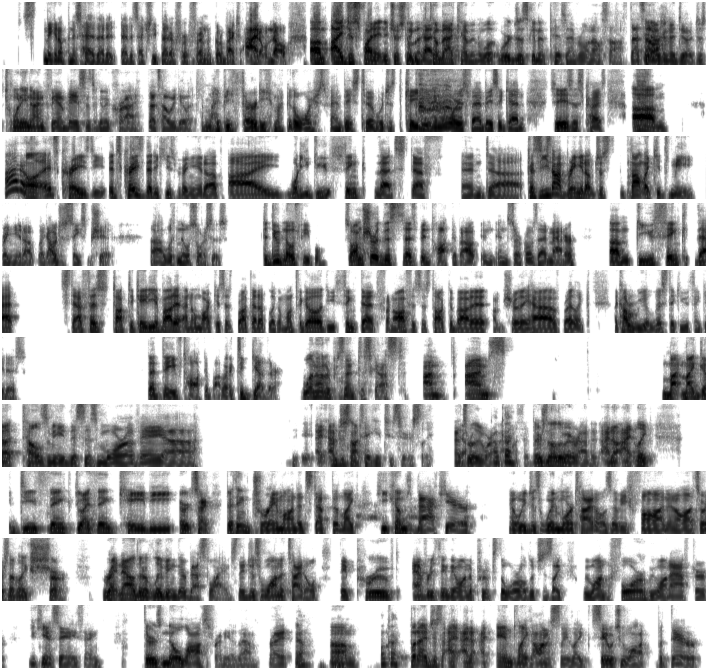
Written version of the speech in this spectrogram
make it up in his head that it that it's actually better for a friend to go back. to. I don't know. Um, I just find it interesting Come back, that come back, Kevin. We're we're just gonna piss everyone else off. That's how Yeah. we're gonna do it. Just 29 fan bases are gonna cry. That's how we do it. it might be 30. It might be the Warriors fan base too, which is KD and the Warriors fan base again. Jesus Christ. Um, I don't know. It's crazy. It's crazy that he keeps bringing it up. I, what do you, do you think that Steph and, uh, cause he's not bringing it up just, it's not like it's me bringing it up. Like I would just say some shit, uh, with no sources. The dude knows people. So I'm sure this has been talked about in, in circles that matter. Um, do you think that Steph has talked to KD about it. I know Marcus has brought that up like a month ago. Do you think that front office has talked about it? I'm sure they have, right? Like, like how realistic you think it is that they've talked about like together? 100% disgust. I'm I'm my my gut tells me this is more of a uh I, I'm just not taking it too seriously. That's really where I'm Okay. at with it. There's no other way around it. I know I like do you think do I think KD or sorry, do I think Draymond and Steph been like he comes back here and we just win more titles, it'll be fun and all that sort of stuff? Like, sure. Right now they're living their best lives. They just won a title. They proved everything they wanted to prove to the world, which is like we won before, we won after. You can't say anything. There's no loss for any of them, right? Yeah. Um, Okay. but I just I, I I and like honestly, like say what you want, but they're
